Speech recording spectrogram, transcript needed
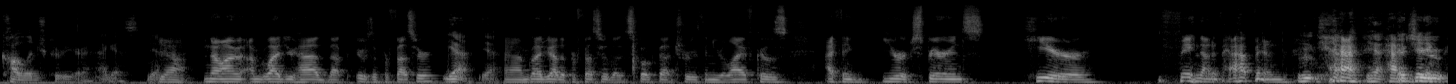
college career, I guess. Yeah. yeah. No, I'm, I'm glad you had that. It was a professor. Yeah. Yeah. And I'm glad you had the professor that spoke that truth in your life because I think your experience here may not have happened Yeah, yeah, had you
